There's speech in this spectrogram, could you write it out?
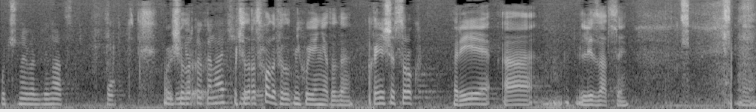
Учет номер 12. О, Учет, учет расходов и тут нихуя нету, да. Конечный срок реализации. Да.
